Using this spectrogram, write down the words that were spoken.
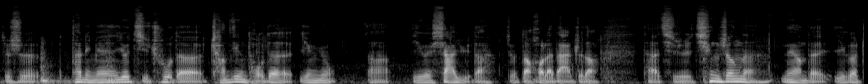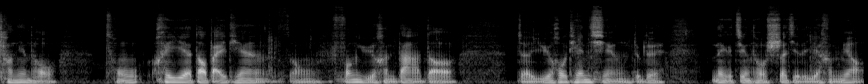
就是它里面有几处的长镜头的应用啊，一个下雨的，就到后来大家知道，它其实轻声的那样的一个长镜头，从黑夜到白天，从风雨很大到这雨后天晴，对不对？那个镜头设计的也很妙，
